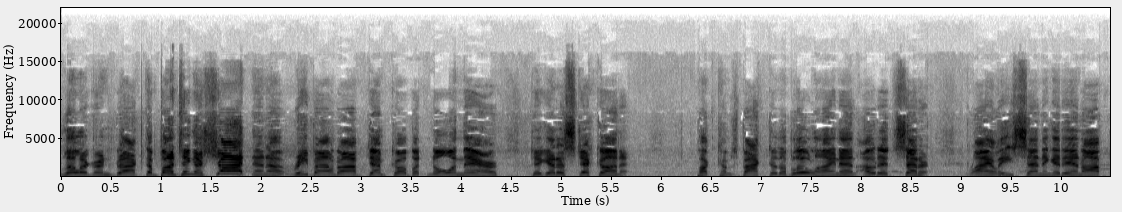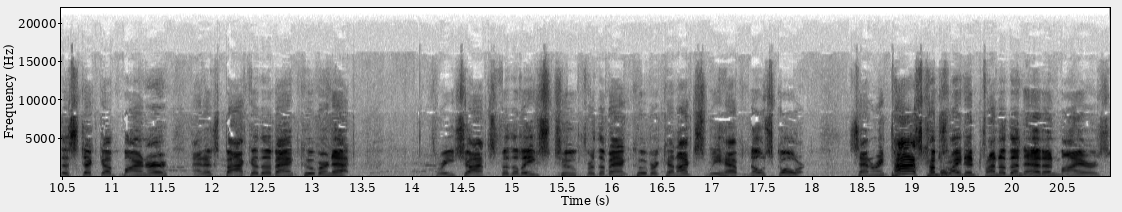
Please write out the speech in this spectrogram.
Liljegren back to Bunting. A shot and a rebound off Demko, but no one there to get a stick on it. Puck comes back to the blue line and out at center. Riley sending it in off the stick of Marner, and it's back of the Vancouver net. Three shots for the Leafs, two for the Vancouver Canucks. We have no score. Centering pass comes oh. right in front of the net, and Myers,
